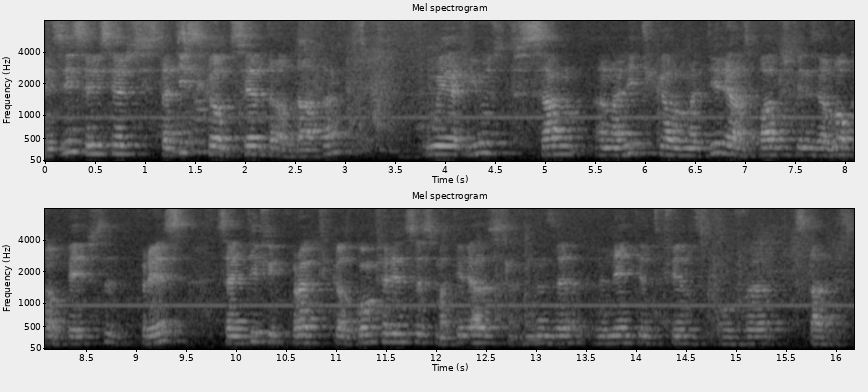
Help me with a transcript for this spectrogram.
In this research, statistical central data, we used some analytical materials published in the local press, scientific practical conferences, materials in the related fields of uh, studies.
